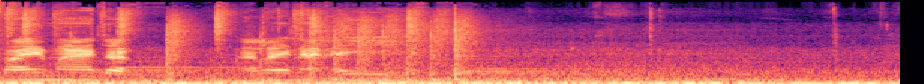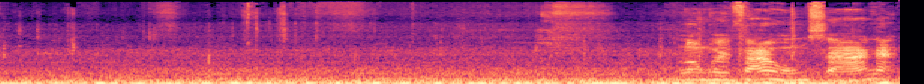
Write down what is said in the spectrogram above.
ไปมาจากอะไรนะไอโรงไฟฟ้าหงสารน่ะ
